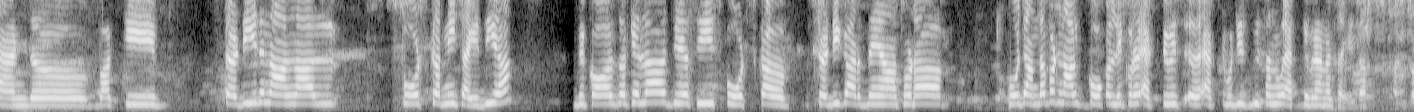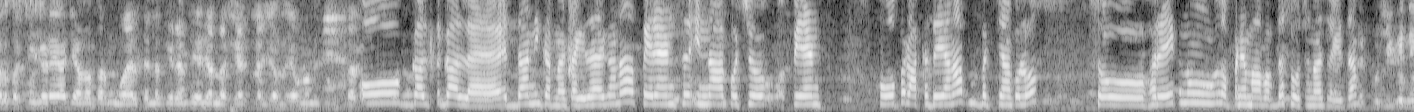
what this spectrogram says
ਐਂਡ ਬਾਕੀ ਸਟੱਡੀ ਦੇ ਨਾਲ ਨਾਲ ਸਪੋਰਟਸ ਕਰਨੀ ਚਾਹੀਦੀ ਆ ਬਿਕੋਜ਼ ਅਕੇਲਾ ਜੇ ਅਸੀਂ ਸਪੋਰਟਸ ਸਟੱਡੀ ਕਰਦੇ ਆ ਥੋੜਾ ਹੋ ਜਾਂਦਾ ਬਟ ਨਾਲ ਕੋ ਕਰਿਕੂਲਰ ਐਕਟੀਵਿਟੀਜ਼ ਵੀ ਸਾਨੂੰ ਐਕਟਿਵ ਰਹਿਣਾ ਚਾਹੀਦਾ। ਅੱਜ ਕੱਲ ਬੱਚੇ ਜਿਹੜੇ ਆ ਜ਼ਿਆਦਾਤਰ ਮੋਬਾਈਲ ਤੇ ਲੱਗੇ ਰਹਿੰਦੇ ਆ ਜਾਂ ਨਸ਼ਿਆਂ 'ਚ ਚੱਲ ਜਾਂਦੇ ਆ ਉਹਨਾਂ ਨੂੰ ਉਹ ਗਲਤ ਗੱਲ ਹੈ ਇਦਾਂ ਨਹੀਂ ਕਰਨਾ ਚਾਹੀਦਾ ਹੈਗਾ ਨਾ। ਪੇਰੈਂਟਸ ਇੰਨਾ ਕੁਝ ਪੇਰੈਂਟਸ ਹੋਪ ਰੱਖਦੇ ਆ ਨਾ ਬੱਚਿਆਂ ਕੋਲੋਂ। ਸੋ ਹਰੇਕ ਨੂੰ ਆਪਣੇ ਮਾਪੇ ਦਾ ਸੋਚਣਾ ਚਾਹੀਦਾ। ਖੁਸ਼ੀ ਕਿੰਨੀ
